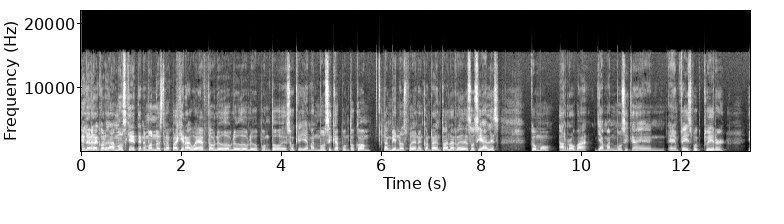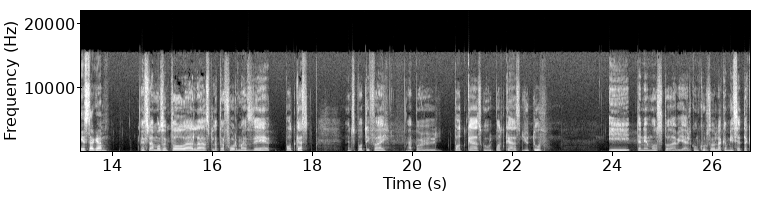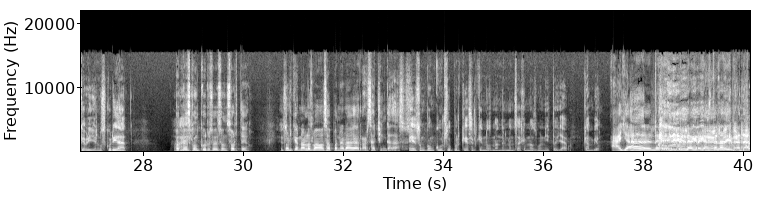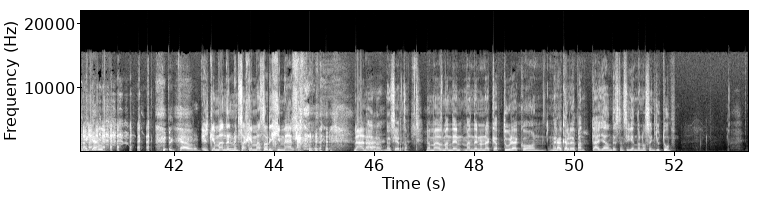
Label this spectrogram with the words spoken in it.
Les recordamos que tenemos nuestra página web www.esoquellamanmusica.com. También nos pueden encontrar en todas las redes sociales como arroba llamanmusica en, en Facebook, Twitter, Instagram. Estamos en todas las plataformas de podcast, en Spotify, Apple Podcast, Google Podcast, YouTube. Y tenemos todavía el concurso de la camiseta que brilla en la oscuridad. Pues no es concurso, es un sorteo. Es porque no los vamos a poner a agarrarse a chingadazos. es un concurso porque es el que nos manda el mensaje más bonito. Ya, güey, cambió. Ah, ya, le, le agregaste la dinámica, güey. Cabrón. El que manda el mensaje más original. no, no, Nah. no, no es cierto. Nada más manden, manden una captura con una, Una captura cap- de pantalla donde estén siguiéndonos en YouTube.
